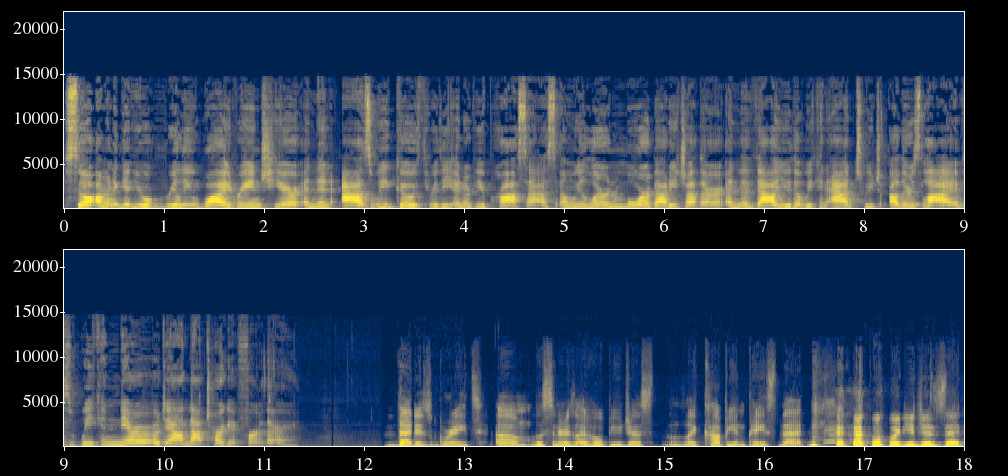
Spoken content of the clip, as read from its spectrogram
So I'm going to give you a really wide range here. And then as we go through the interview process and we learn more about each other and the value that we can add to each other's lives, we can narrow down that target further. That is great. Um, listeners, I hope you just like copy and paste that, what you just said.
